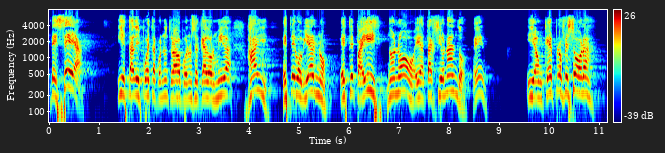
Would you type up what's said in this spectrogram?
desea y está dispuesta a poner un trabajo porque no se queda dormida. Ay, este gobierno, este país, no, no, ella está accionando. ¿eh? Y aunque es profesora,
